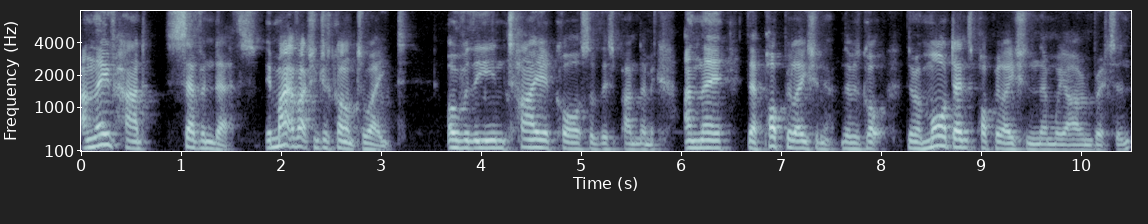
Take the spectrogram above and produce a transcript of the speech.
and they've had seven deaths. It might have actually just gone up to eight over the entire course of this pandemic. And their their population, there's got there are more dense population than we are in Britain,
